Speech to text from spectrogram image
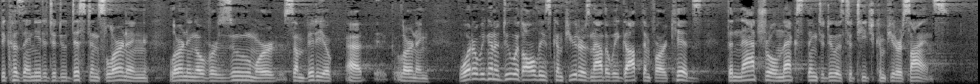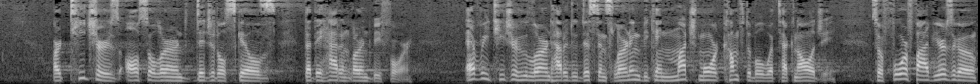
because they needed to do distance learning, learning over Zoom or some video uh, learning. What are we going to do with all these computers now that we got them for our kids? The natural next thing to do is to teach computer science. Our teachers also learned digital skills that they hadn't learned before. Every teacher who learned how to do distance learning became much more comfortable with technology. So four or five years ago,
